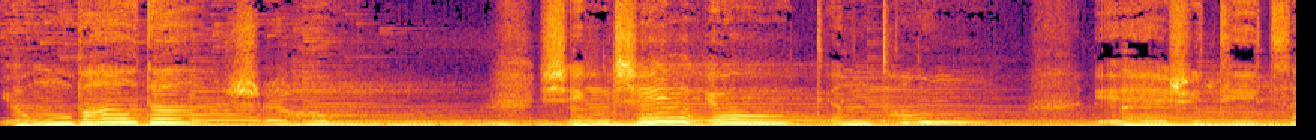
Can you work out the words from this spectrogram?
拥抱。的时候，心情有点痛。也许提早，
